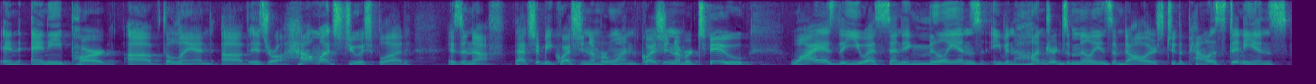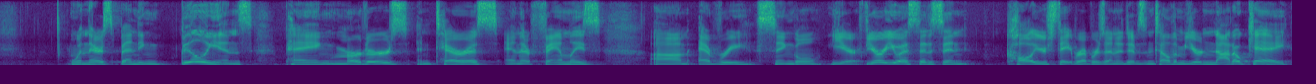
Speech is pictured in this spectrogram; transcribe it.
in any part of the land of Israel. How much Jewish blood is enough? That should be question number one. Question number two why is the U.S. sending millions, even hundreds of millions of dollars to the Palestinians when they're spending billions paying murderers and terrorists and their families um, every single year? If you're a U.S. citizen, call your state representatives and tell them you're not okay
